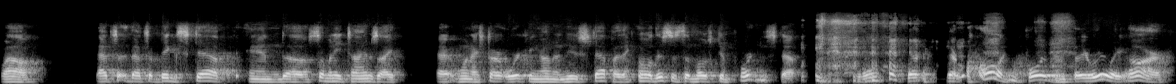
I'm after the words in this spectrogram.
Wow, that's a, that's a big step, and uh, so many times I, uh, when I start working on a new step, I think, oh, this is the most important step. Yeah, they're, they're all important; they really are.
